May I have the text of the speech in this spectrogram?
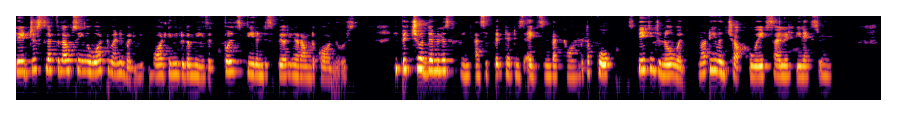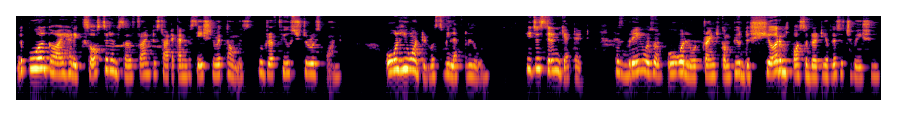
They'd just left without saying a word to anybody, vaulting into the maze at full speed and disappearing around the corners. He pictured them in his mind as he picked at his eggs and bacon with a fork, speaking to no one, not even Chuck, who waited silently next to him. The poor guy had exhausted himself trying to start a conversation with Thomas, who'd refused to respond. All he wanted was to be left alone. He just didn't get it. His brain was on overload trying to compute the sheer impossibility of the situation.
